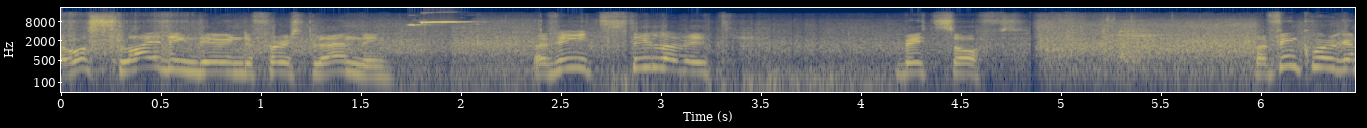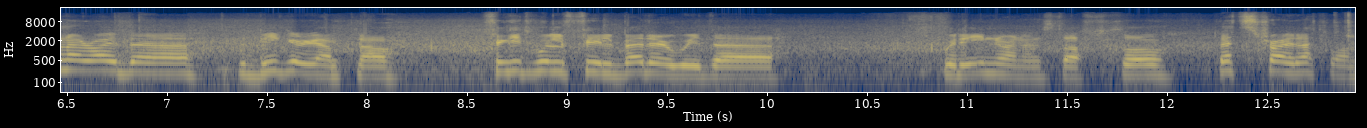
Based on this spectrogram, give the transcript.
I was sliding there in the first landing. I think it's still a bit, bit soft. I think we're gonna ride the, the bigger jump now. I think it will feel better with, uh, with the inrun and stuff. So let's try that one.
